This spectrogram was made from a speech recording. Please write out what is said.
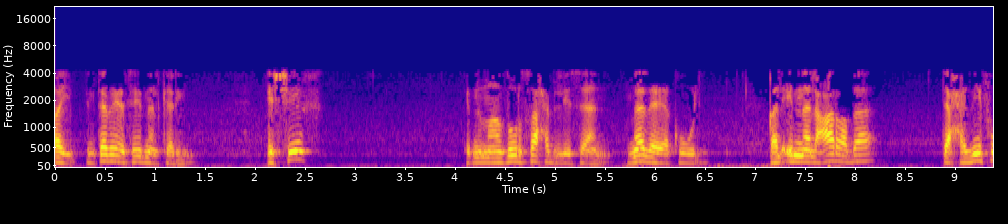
طيب انتبه يا سيدنا الكريم. الشيخ ابن منظور صاحب اللسان ماذا يقول؟ قال إن العرب تحذف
